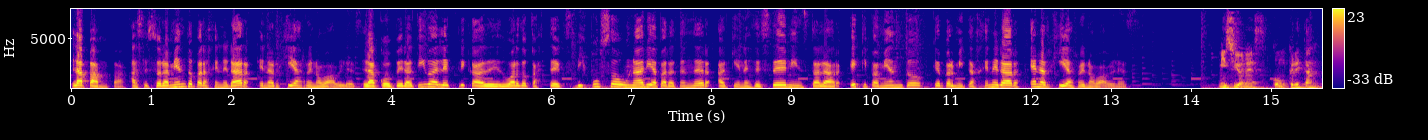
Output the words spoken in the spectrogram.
La Pampa, asesoramiento para generar energías renovables. La Cooperativa Eléctrica de Eduardo Castex dispuso un área para atender a quienes deseen instalar equipamiento que permita generar energías renovables. Misiones concretan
